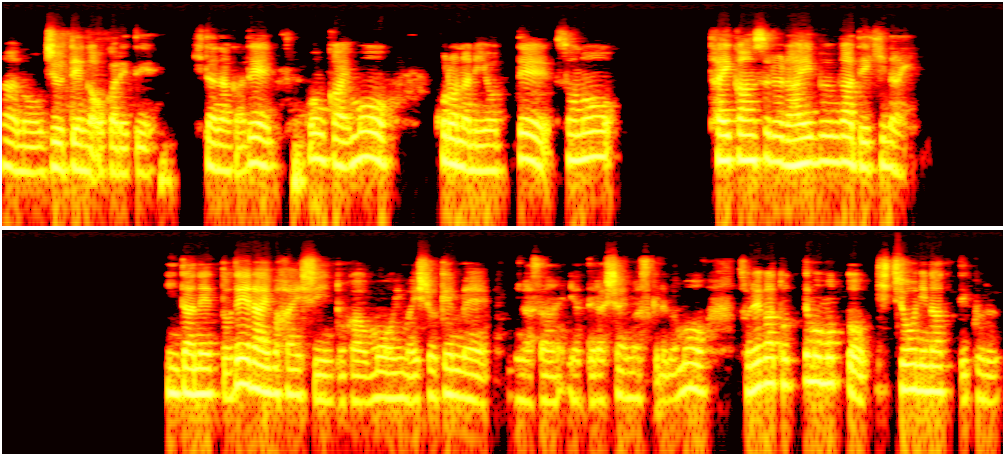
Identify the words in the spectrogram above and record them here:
あの重点が置かれてきた中で、今回もコロナによって、その体感するライブができない。インターネットでライブ配信とかをもう今一生懸命皆さんやってらっしゃいますけれども、それがとってももっと貴重になってくる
